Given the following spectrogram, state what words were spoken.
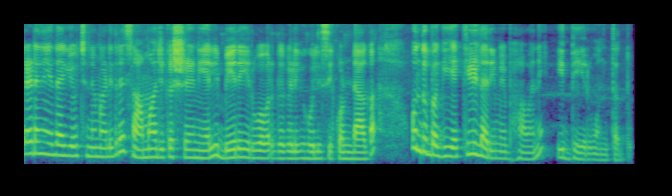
ಎರಡನೆಯದಾಗಿ ಯೋಚನೆ ಮಾಡಿದರೆ ಸಾಮಾಜಿಕ ಶ್ರೇಣಿಯಲ್ಲಿ ಬೇರೆ ಇರುವ ವರ್ಗಗಳಿಗೆ ಹೋಲಿಸಿಕೊಂಡಾಗ ಒಂದು ಬಗೆಯ ಕೀಳರಿಮೆ ಭಾವನೆ ಇದ್ದೇ ಇರುವಂಥದ್ದು.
